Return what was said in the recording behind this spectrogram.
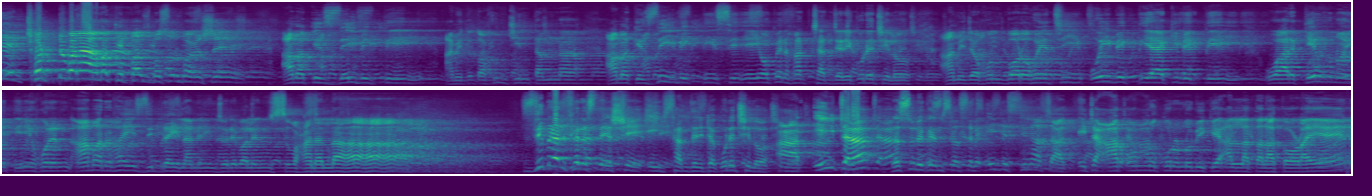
যে ছোট্টবেলায় আমাকে পাঁচ বছর বয়সে আমাকে যেই ব্যক্তি, আমি তো তখন চিনতাম না, আমাকে যেই ব্যক্তি এই ওপেন হার্ট সার্জারি করেছিল, আমি যখন বড় হয়েছি, ওই ব্যক্তি একই ব্যক্তি, ও আর কেউ নয়, তিনি হলেন আমার ভাই জিব্রাইল আমিন, জোরে বলেন, সুবহানাল্লাহ। জিব্রাইল ফেরেশতা এসে এই সার্জারিটা করেছিল, আর এইটা রাসূল করিম সাল্লাল্লাহু এই যে সিনা চাক, এটা আর অন্য কোন নবীকে আল্লাহ তাআলা করায়েন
